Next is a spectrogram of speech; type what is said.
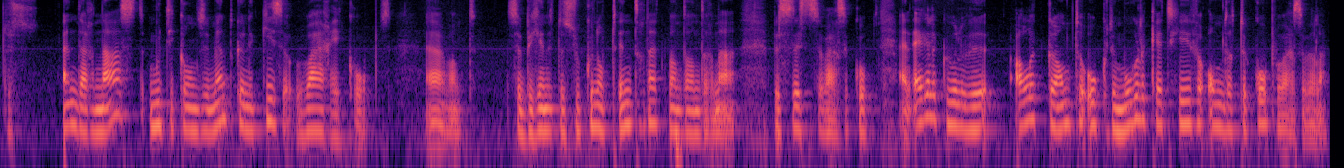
dus, en daarnaast moet die consument kunnen kiezen waar hij koopt. Ja, want Ze beginnen te zoeken op het internet, maar dan daarna beslist ze waar ze koopt. En eigenlijk willen we alle klanten ook de mogelijkheid geven om dat te kopen waar ze willen.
